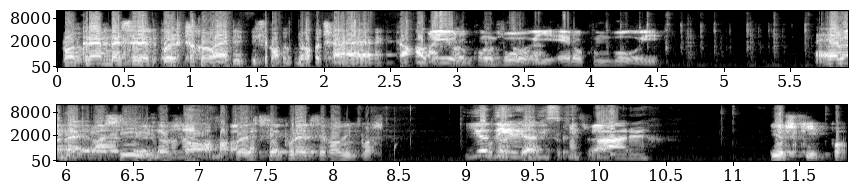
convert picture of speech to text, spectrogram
Potrebbe essere pure Scovelli, secondo cioè Cloud Ma io ero con voi, ero con voi. Eh vabbè, Però- sì, lo so, ma può essere pure il secondo impostore. Io direi di essere. skippare. Io schippo,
